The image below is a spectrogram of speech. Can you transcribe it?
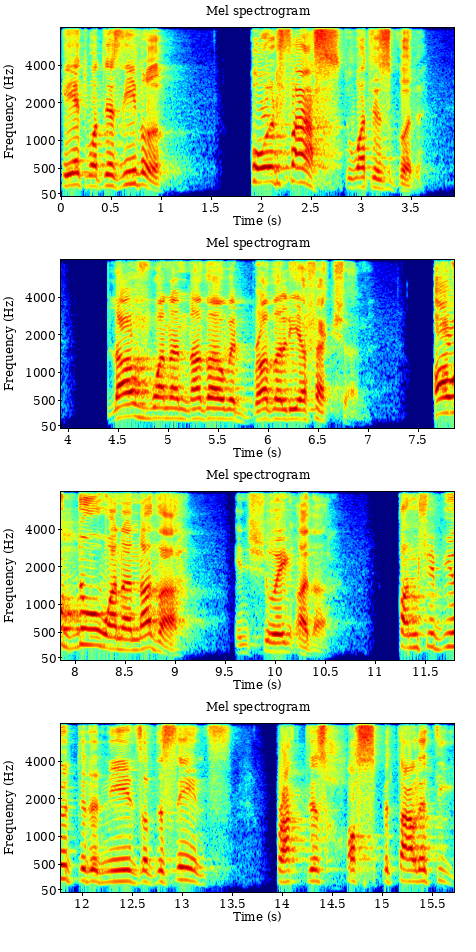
Hate what is evil, hold fast to what is good. Love one another with brotherly affection. Outdo one another in showing other. Contribute to the needs of the saints. Practice hospitality.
